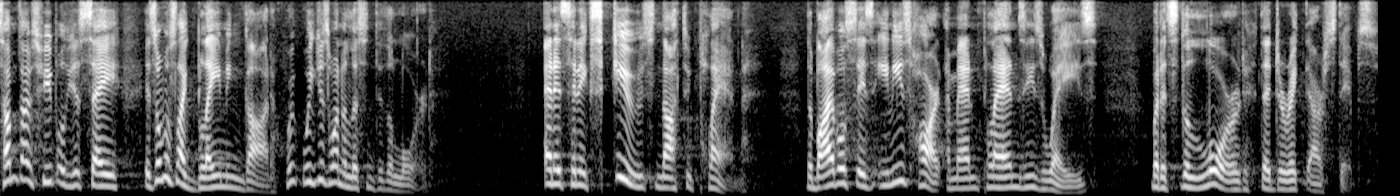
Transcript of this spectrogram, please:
Sometimes people just say, it's almost like blaming God. We, we just want to listen to the Lord. And it's an excuse not to plan. The Bible says, in his heart, a man plans his ways, but it's the Lord that directs our steps.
